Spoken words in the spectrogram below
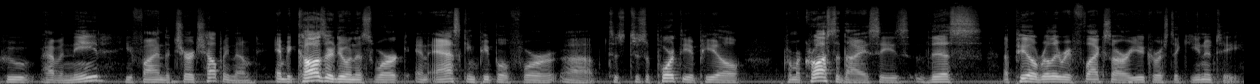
who have a need, you find the church helping them. And because they're doing this work and asking people for uh, to, to support the appeal from across the diocese, this appeal really reflects our Eucharistic unity.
